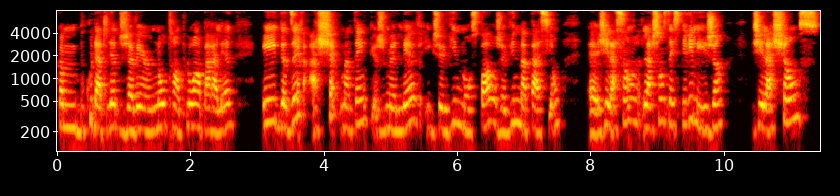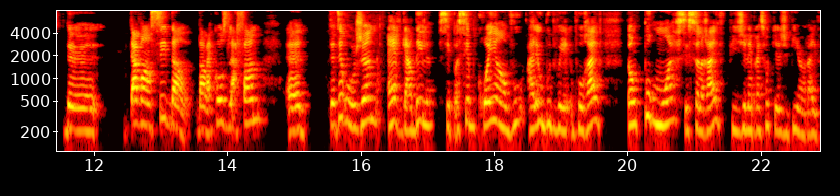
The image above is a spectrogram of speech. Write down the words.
comme beaucoup d'athlètes, j'avais un autre emploi en parallèle. Et de dire à chaque matin que je me lève et que je vis de mon sport, je vis de ma passion, euh, j'ai la chance d'inspirer les gens, j'ai la chance de d'avancer dans, dans la cause de la femme, euh, de dire aux jeunes, hey, regardez, c'est possible, croyez en vous, allez au bout de vos, vos rêves. Donc, pour moi, c'est ça le rêve, puis j'ai l'impression que je vis un rêve.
